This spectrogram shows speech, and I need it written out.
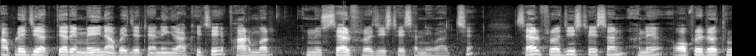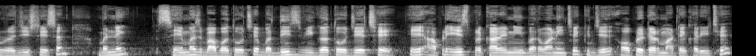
આપણે જે અત્યારે મેઇન આપણે જે ટ્રેનિંગ રાખી છે ફાર્મરનું સેલ્ફ રજિસ્ટ્રેશનની વાત છે. સેલ્ફ રજિસ્ટ્રેશન અને ઓપરેટર થ્રુ રજિસ્ટ્રેશન બંને સેમ જ બાબતો છે. બધી જ વિગતો જે છે, એ આપણે એ જ પ્રકારની ભરવાની છે કે જે ઓપરેટર માટે કરી છે.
